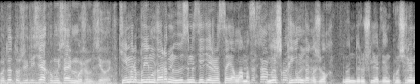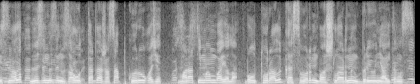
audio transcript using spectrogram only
Вот эту железяку мы сами можем сделать. темір бұйымдарын өзімізде де жасай аламыз. Еш қиындығы жоқ. Өндірушілерден көшірмесін алып өзіміздің зауыттарда жасап көру қажет. Марат иманбайұлы бұл туралы кәсіпорын басшыларының біреуіне айтыңыз.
